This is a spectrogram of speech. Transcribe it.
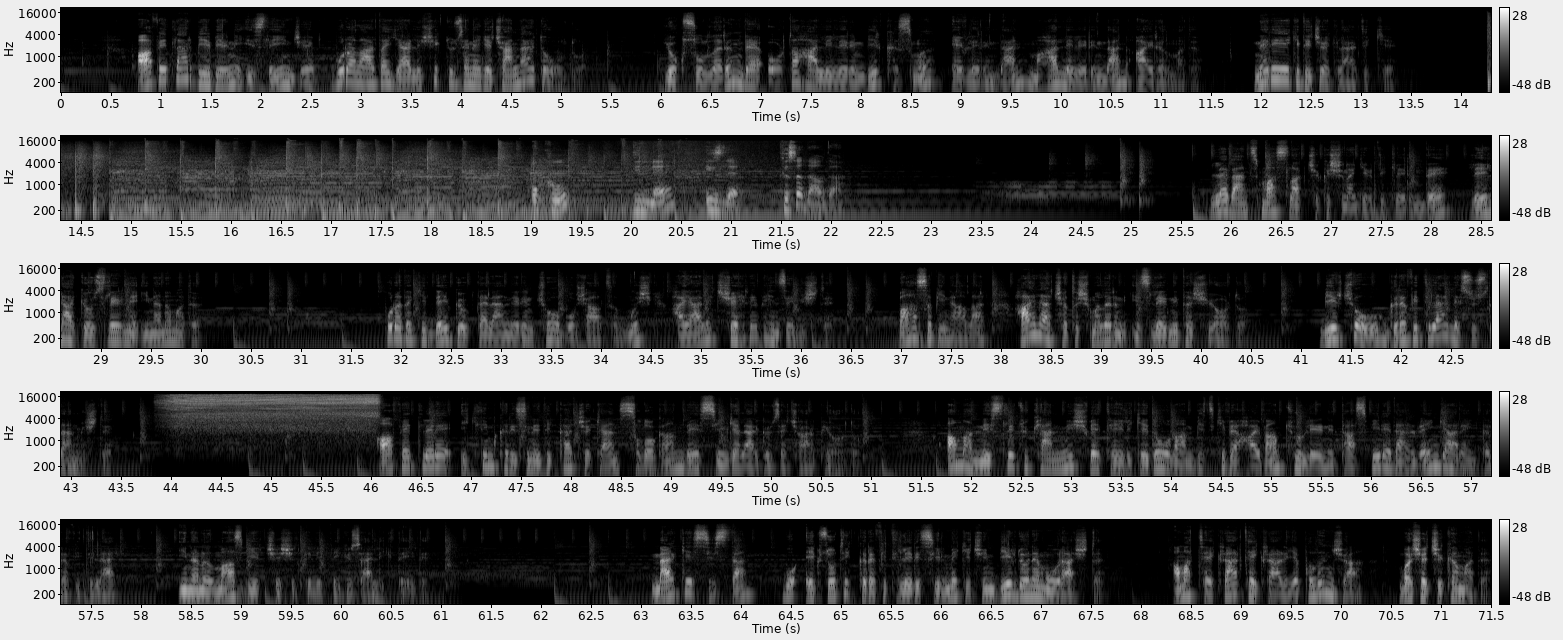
Afetler birbirini izleyince buralarda yerleşik düzene geçenler de oldu. Yoksulların ve orta hallilerin bir kısmı evlerinden, mahallelerinden ayrılmadı. Nereye gideceklerdi ki? Oku, dinle, izle. Kısa Dalga. Levent Maslak çıkışına girdiklerinde Leyla gözlerine inanamadı. Buradaki dev gökdelenlerin çoğu boşaltılmış, hayalet şehre benzemişti. Bazı binalar hala çatışmaların izlerini taşıyordu. Birçoğu grafitilerle süslenmişti. Afetlere, iklim krizine dikkat çeken slogan ve simgeler göze çarpıyordu. Ama nesli tükenmiş ve tehlikede olan bitki ve hayvan türlerini tasvir eden rengarenk grafitiler, inanılmaz bir çeşitlilik ve güzellikteydi. Merkez sistem bu egzotik grafitileri silmek için bir dönem uğraştı. Ama tekrar tekrar yapılınca başa çıkamadı.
